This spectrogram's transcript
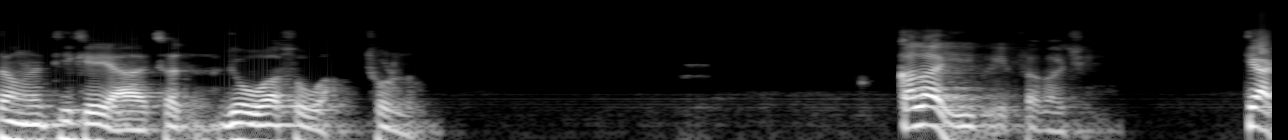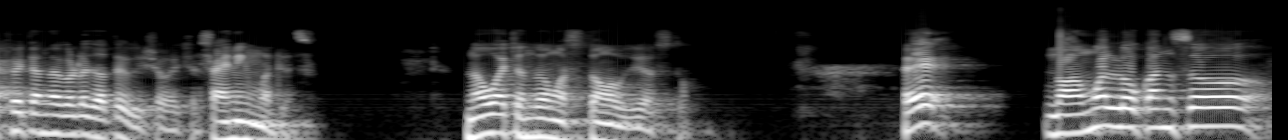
तर म्हणे ठीक आहे यार चल जो हुआ सो हुआ छोड दो कला ही एक प्रकारची ती आठव्या चंद्राकडे जाते विषयाच्या शायनिंगमध्येच नववा चंद्र मस्त मौजी असतो हे नॉर्मल लोकांचं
